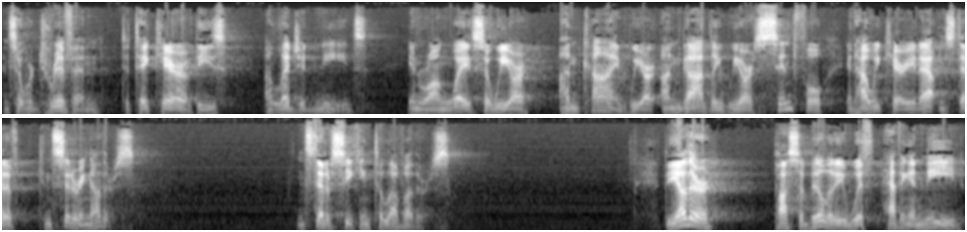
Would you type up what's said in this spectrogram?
And so we're driven to take care of these alleged needs in wrong ways. So we are unkind, we are ungodly, we are sinful in how we carry it out instead of considering others, instead of seeking to love others. The other possibility with having a need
